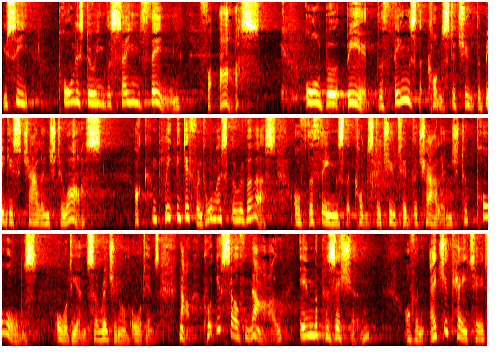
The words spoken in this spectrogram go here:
You see, Paul is doing the same thing for us, albeit the things that constitute the biggest challenge to us are completely different, almost the reverse of the things that constituted the challenge to Paul's audience, original audience. Now, put yourself now in the position of an educated,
